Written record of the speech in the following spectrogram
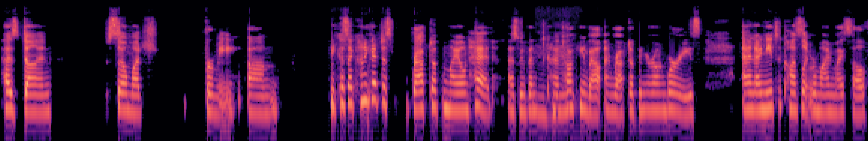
has done so much for me. Um, because I kind of get just wrapped up in my own head, as we've been kind Mhm. of talking about, and wrapped up in your own worries. And I need to constantly remind myself,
